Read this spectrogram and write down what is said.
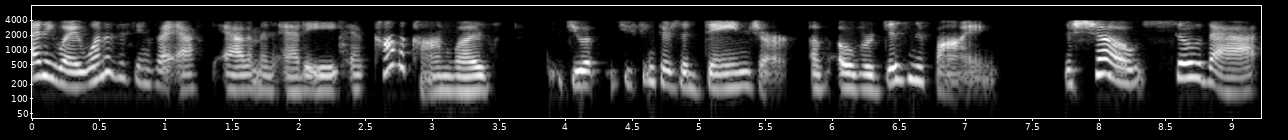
Anyway, one of the things I asked Adam and Eddie at Comic Con was, do you do you think there's a danger of over Disneyfying the show so that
